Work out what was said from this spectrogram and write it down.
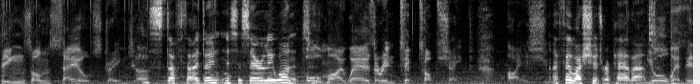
things on sale, stranger. Stuff that I don't necessarily want. All my wares are in tip-top shape, I assure I feel I should repair that. Your weapon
